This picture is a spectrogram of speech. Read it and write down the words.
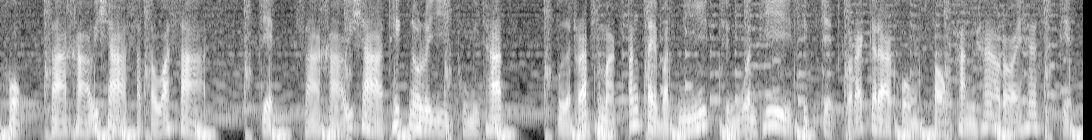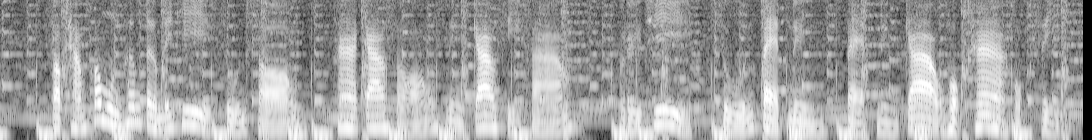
6. สาขาวิชาสัตวศาสตร์ 7. สาขาวิชาเทคโนโลยีภูมิทัศน์ เปิดรับสมัครตั้งแต่บัดนี้ถึงวันที่ 17 กรกฎาคม 2557 สอบถามข้อมูลเพิ่มเติมได้ที่ 02 592 1943 หรือที่ 081 819 6564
